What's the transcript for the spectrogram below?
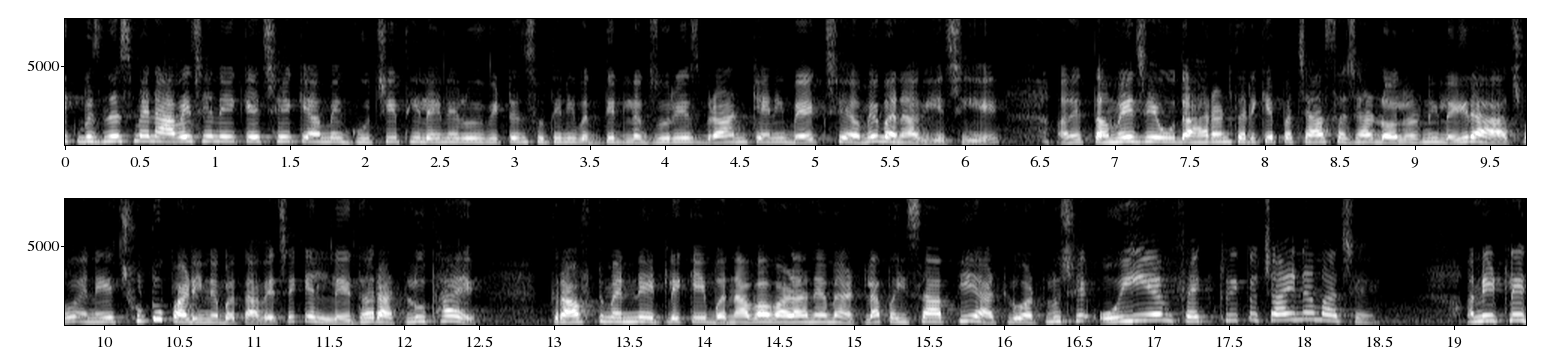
એક બિઝનેસમેન આવે છે ને એ કહે છે કે અમે ગુચીથી લઈને લુઈ વિટન સુધીની બધી જ લક્ઝુરિયસ બ્રાન્ડ કે એની બેગ છે અમે બનાવીએ છીએ. અને તમે જે ઉદાહરણ તરીકે પચાસ હજાર ડોલરની લઈ રહ્યા છો, એને એ છૂટું પાડીને બતાવે છે કે લેધર આટલું થાય ક્રાફ્ટમેનને એટલે કે બનાવવાવાળાને અમે આટલા પૈસા આપીએ, આટલું આટલું છે. ઓઈએમ ફેક્ટરી તો ચાઇનામાં છે. અને એટલે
